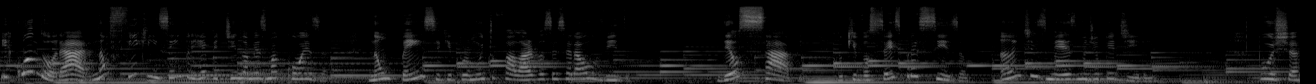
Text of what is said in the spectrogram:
E quando orar, não fiquem sempre repetindo a mesma coisa. Não pense que por muito falar você será ouvido. Deus sabe do que vocês precisam antes mesmo de o pedirem. Puxa,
